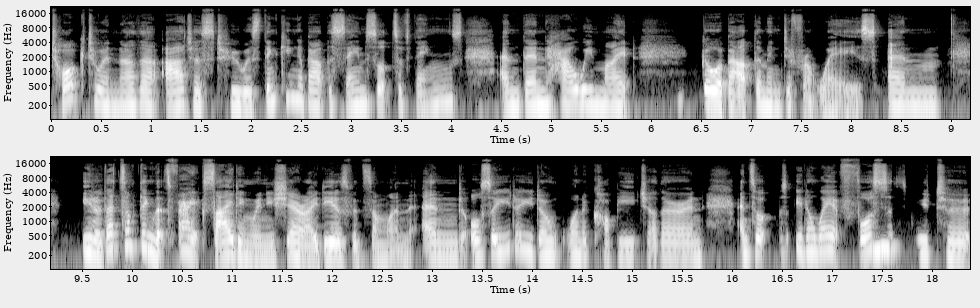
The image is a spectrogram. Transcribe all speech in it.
talk to another artist who was thinking about the same sorts of things and then how we might go about them in different ways. And you know that's something that's very exciting when you share ideas with someone and also you know you don't want to copy each other and and so in a way it mm-hmm. forces you to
